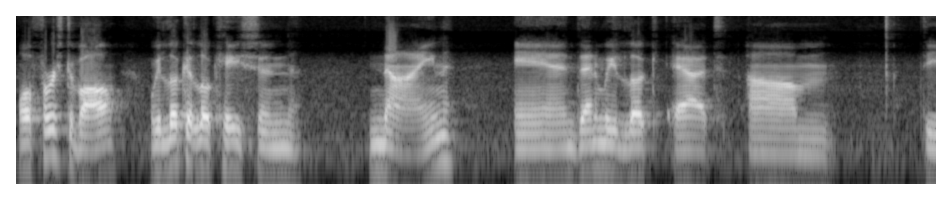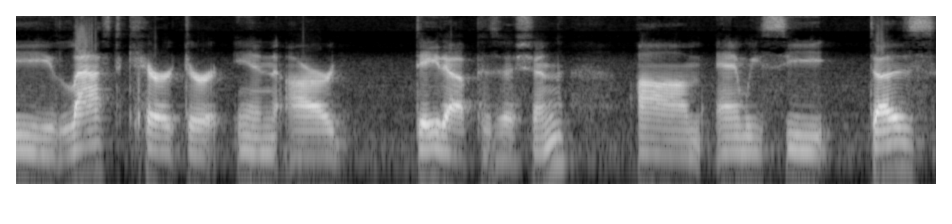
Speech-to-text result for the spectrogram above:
well first of all, we look at location 9 and then we look at um, the last character in our data position um, and we see does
